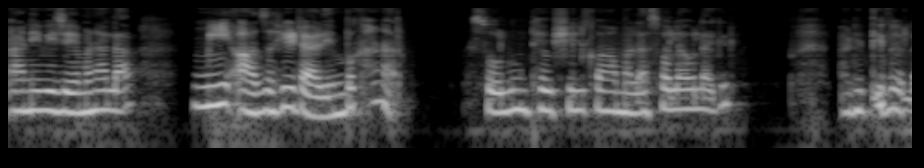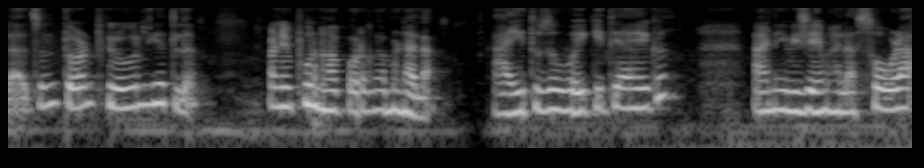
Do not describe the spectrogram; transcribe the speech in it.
आणि विजय म्हणाला मी आजही डाळिंब खाणार. सोलून ठेवशील का? मला सोलावं लागेल. आणि तिनं लाजून तोंड फिरवून घेतलं. आणि पुन्हा पोरगा म्हणाला आई तुझं वय किती आहे गं? आणि विजय म्हणाला सोळा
